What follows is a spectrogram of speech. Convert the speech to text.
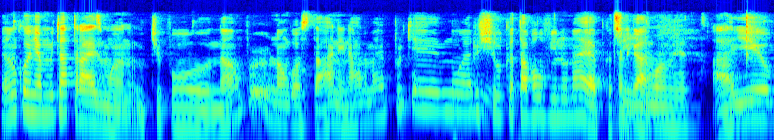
Eu não corria muito atrás, mano. Tipo, não por não gostar nem nada, mas porque não era o estilo que eu tava ouvindo na época, tá Sim, ligado? no momento. Aí eu.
